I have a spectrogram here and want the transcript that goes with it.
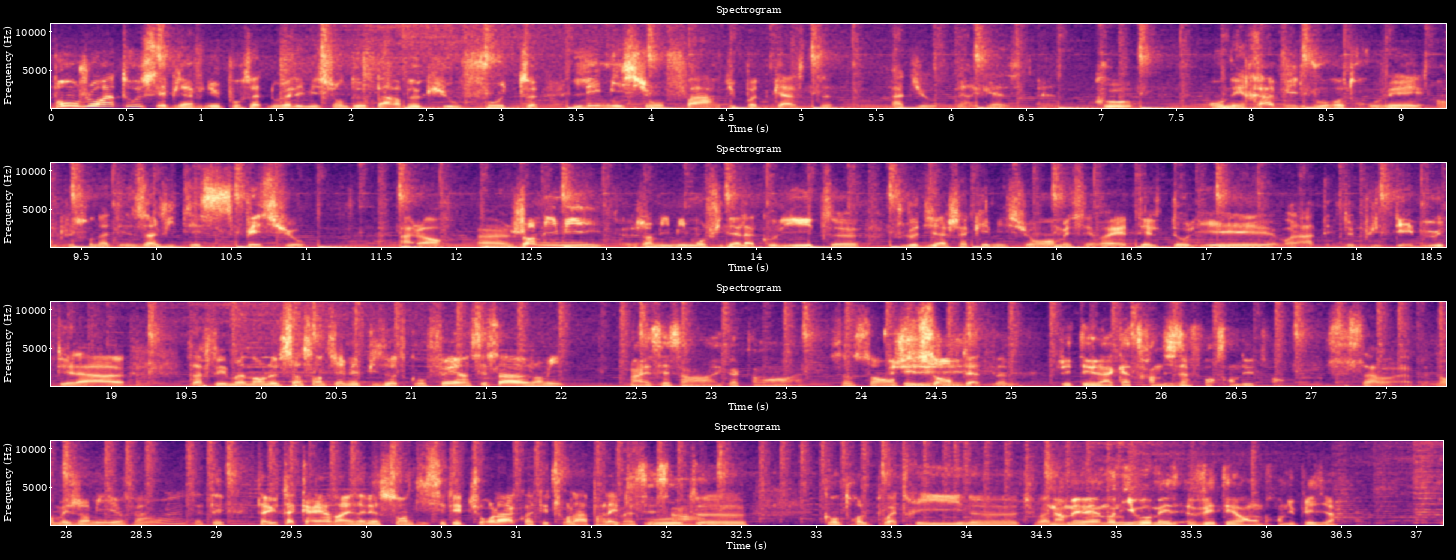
Bonjour à tous et bienvenue pour cette nouvelle émission de Barbecue Foot, l'émission phare du podcast Radio Merguez Co. On est ravis de vous retrouver. En plus, on a des invités spéciaux. Alors, euh, Jean-Mimi, Jean-Mimi, mon fidèle acolyte, euh, je le dis à chaque émission, mais c'est vrai, t'es le taulier, voilà, t'es- depuis le début, t'es là. Ça fait maintenant le 500e épisode qu'on fait, hein, c'est ça, Jean-Mi Ouais, c'est ça, exactement. Ouais. 500, J'ai- 600 j'ai- peut-être même. J'étais là 99% du temps. C'est ça, ouais. Bah non, mais Jean-Mi, enfin, ouais, t'as- eu ta carrière dans les années 70, c'était toujours là, quoi. T'es toujours là à parler Bah, foot, euh, contrôle poitrine, euh, tu vois. Non, mais même au niveau vétéran, on prend du plaisir.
